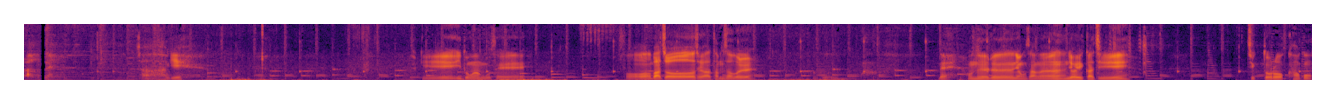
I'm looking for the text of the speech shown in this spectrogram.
아, 네. 자, 여기 여기 이동한 곳에서 마저 제가 하고 네, 오늘은 영상은 여기까지 찍도록 하고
